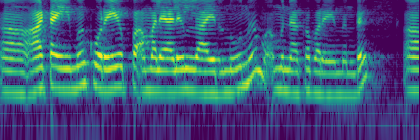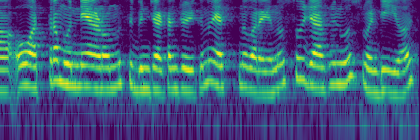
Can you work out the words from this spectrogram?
ആ, ടൈം കുറേ മലയാളികളിലായിരുന്നു എന്ന് മുന്നാക്ക പറയുന്നുണ്ട്. ഓ അത്ര മുന്നേ ആണോ എന്ന് സിബിൻ ചേട്ടൻ ചോദിക്കുന്നു. എസ് എന്ന് പറയുന്നു. So Jasmine was twenty years.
